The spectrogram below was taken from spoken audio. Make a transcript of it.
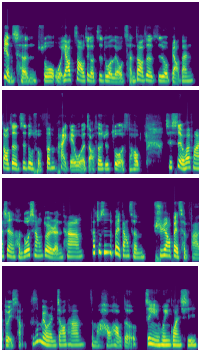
变成说，我要照这个制度的流程，照这个制度表单，照这个制度所分派给我的角色去做的时候，其实也会发现很多相对人他他就是被当成需要被惩罚的对象，可是没有人教他怎么好好的经营婚姻关系，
